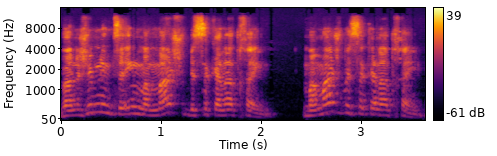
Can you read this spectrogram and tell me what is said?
ואנשים נמצאים ממש בסכנת חיים. ממש בסכנת חיים.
